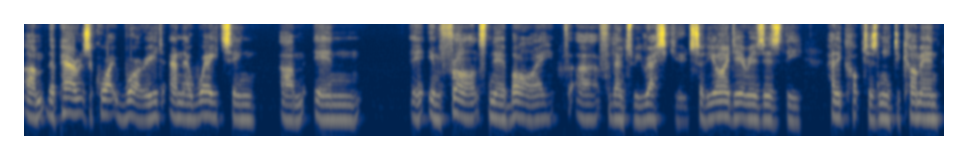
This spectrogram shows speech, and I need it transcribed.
um, the parents are quite worried, and they're waiting um, in in France nearby uh, for them to be rescued. So the idea is is the helicopters need to come in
